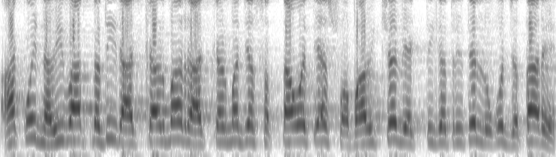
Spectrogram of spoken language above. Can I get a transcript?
આ કોઈ નવી વાત નથી. રાજકારણમાં રાજકારણમાં જ્યાં સત્તા હોય ત્યાં સ્વાભાવિક છે, વ્યક્તિગત રીતે લોકો જતા રહે.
